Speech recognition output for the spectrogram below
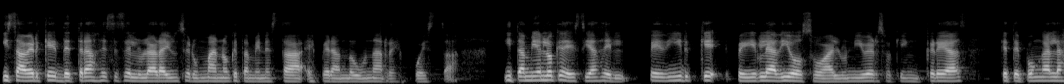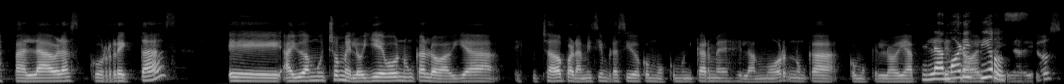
y saber que detrás de ese celular hay un ser humano que también está esperando una respuesta. Y también lo que decías del pedir que, pedirle a Dios o al universo, a quien creas, que te pongan las palabras correctas, eh, ayuda mucho, me lo llevo, nunca lo había escuchado, para mí siempre ha sido como comunicarme desde el amor, nunca como que lo había El amor es Dios.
